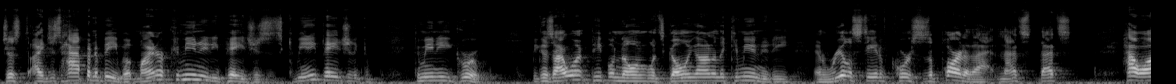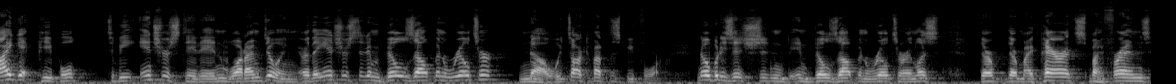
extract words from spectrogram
just I just happen to be, but mine are community pages. It's a community page and a community group because I want people knowing what's going on in the community, and real estate, of course, is a part of that. And that's that's how I get people to be interested in what I'm doing. Are they interested in Bill Zeltman Realtor? No, we talked about this before. Nobody's interested in, in Bill Zeltman Realtor unless they're, they're my parents, my friends,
